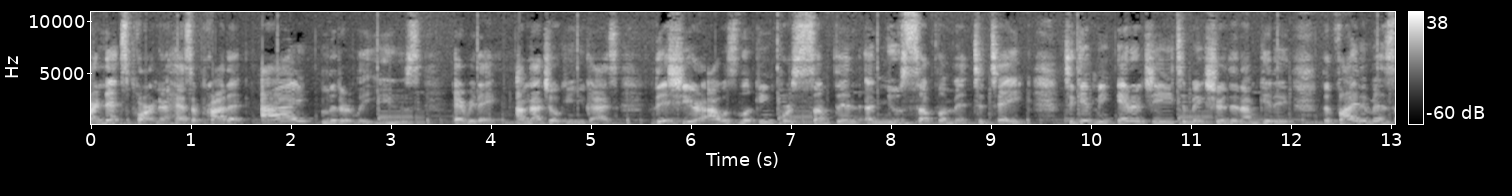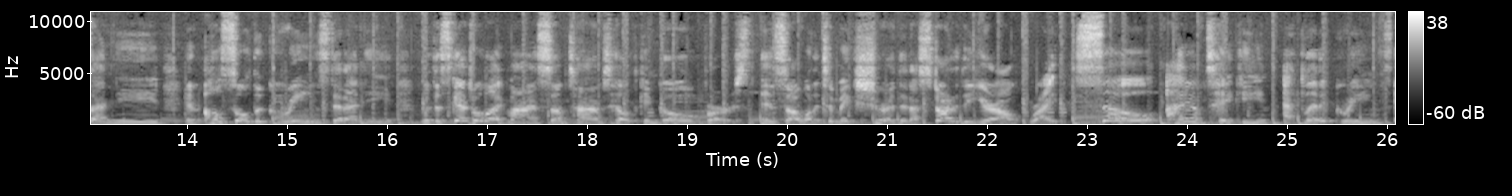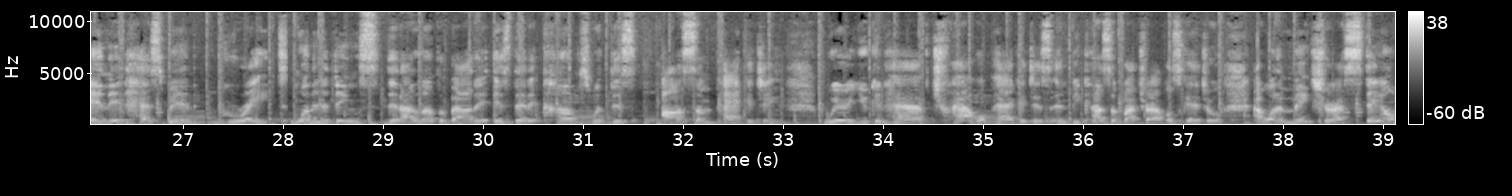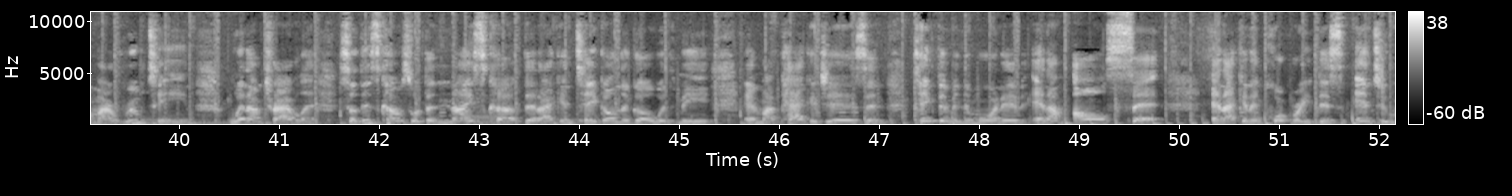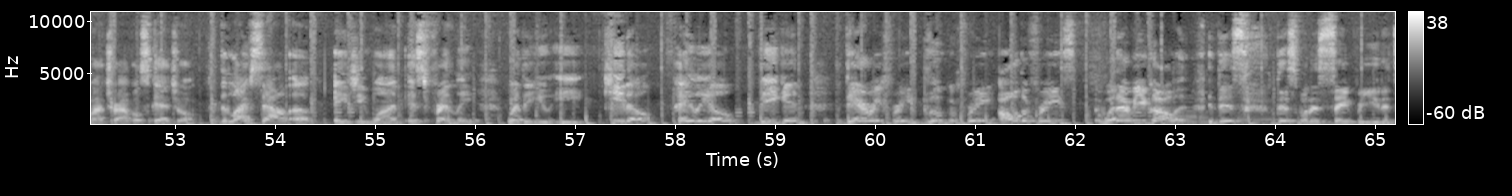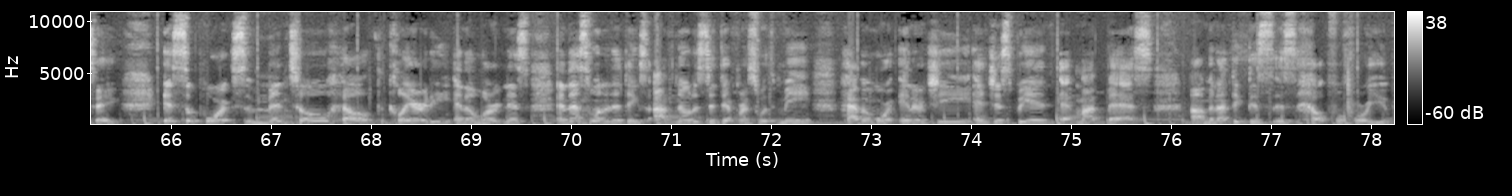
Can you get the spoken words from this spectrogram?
Our next partner has a product I literally use every day. I'm not joking, you guys. This year, I was looking for something, a new supplement to take to give me energy, to make sure that I'm getting the vitamins I need, and also the greens that I need. With a schedule like mine, sometimes health can go first. And so I wanted to make sure that I started the year out right. So I am taking Athletic Greens, and it has been great. One of the things that I love about it is that it comes with this awesome packaging where you can have travel packages. And because of my travel schedule, I want to make sure I stay on my routine when I'm traveling. So this comes with a nice cup that I can take on the go with me and my packages and take them in the morning, and I'm all set. And I can incorporate this into my travel schedule. The lifestyle of AG1 is friendly, whether you eat keto, paleo, vegan, dairy free, gluten free, all the frees, whatever you call it this this one is safe for you to take. It supports mental health, clarity, and alertness, and that's one of the things I've noticed a difference with me having more energy and just being at my best. Um, and I think this is helpful for you.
